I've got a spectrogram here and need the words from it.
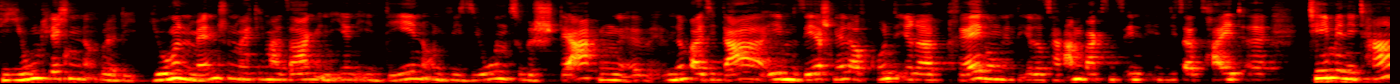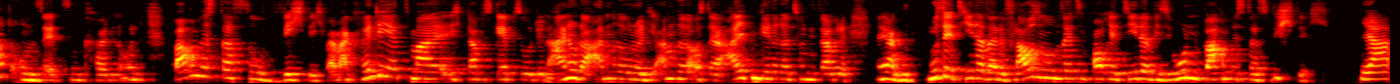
die Jugendlichen oder die jungen Menschen, möchte ich mal sagen, in ihren Ideen und Visionen zu bestärken, äh, ne, weil sie da eben sehr schnell aufgrund ihrer Prägung, ihres Heranwachsens in, in dieser Zeit äh, Themen in die Tat umsetzen können. Und warum ist das so wichtig? Weil man könnte jetzt mal, ich glaube, es gäbe so den einen oder andere oder die andere aus der alten Generation, die sagen würde, naja gut, muss jetzt jeder seine Flausen umsetzen, braucht jetzt jeder Visionen. Warum ist das wichtig? Ja,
